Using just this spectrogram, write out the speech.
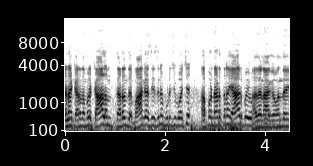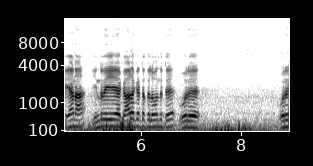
ஏன்னா கடந்த முறை காலம் கடந்து மாங்காய் சீசனே முடிஞ்சு போச்சு. அப்போ நடத்தினா யார் போய் அதை நாங்கள் வந்து ஏன்னா இன்றைய காலகட்டத்தில் வந்துட்டு ஒரு ஒரு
